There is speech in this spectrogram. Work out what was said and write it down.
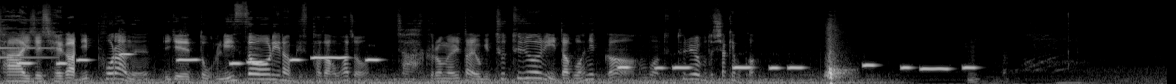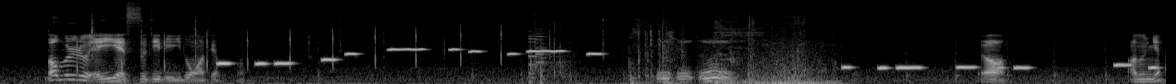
자 이제 제가 리포라는 이게 또 리썰이랑 비슷하다고 하죠 자 그러면 일단 여기 튜토리얼이 있다고 하니까 한번 튜토리얼부터 시작해볼까? 응? WASD를 이동하세요 어? 오오오 야 안 웃냐?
